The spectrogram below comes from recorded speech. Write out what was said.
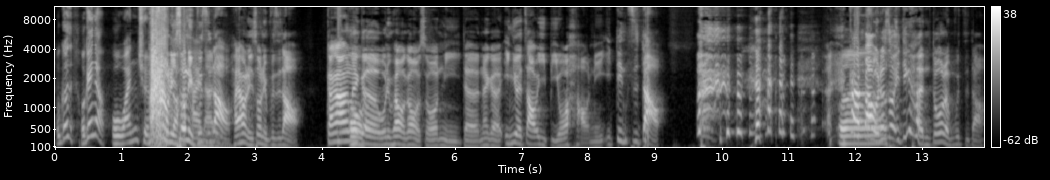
我跟，我跟你讲，我完全。还好你说你不知道，还好你说你不知道。刚刚那个我女朋友跟我说，你的那个音乐造诣比我好，你一定知道。看吧，我就说一定很多人不知道。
